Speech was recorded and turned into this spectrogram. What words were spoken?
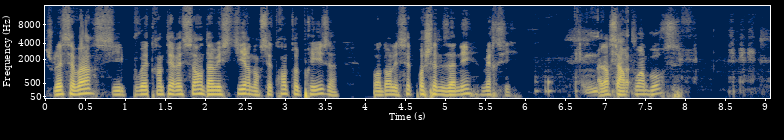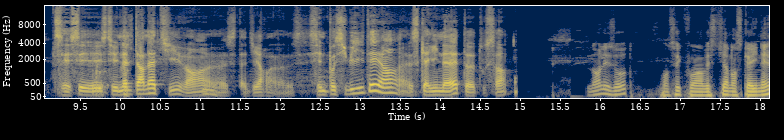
Je voulais savoir s'il pouvait être intéressant d'investir dans cette entreprise pendant les sept prochaines années. Merci. Alors, c'est un point bourse. C'est une alternative, hein, c'est-à-dire euh, c'est une possibilité, hein. Skynet, euh, tout ça. Non, les autres Vous pensez qu'il faut investir dans Skynet?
